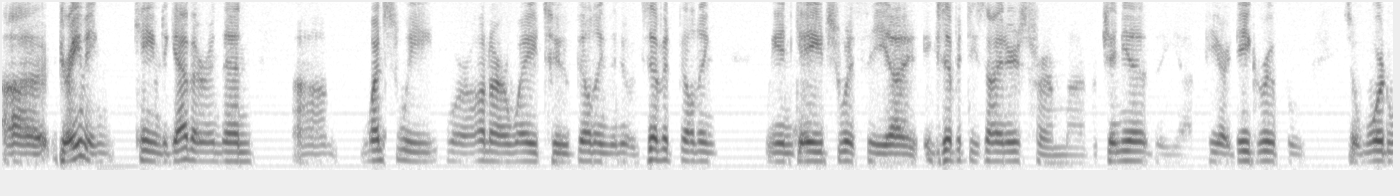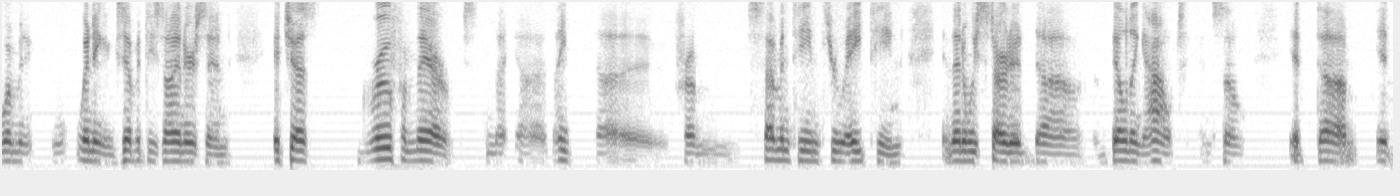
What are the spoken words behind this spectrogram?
uh, dreaming came together. And then um, once we were on our way to building the new exhibit building, we engaged with the uh, exhibit designers from uh, Virginia, the uh, PRD group, who is award winning, exhibit designers. And it just grew from there uh, uh, from 17 through 18. And then we started building out. And so it, um, it,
